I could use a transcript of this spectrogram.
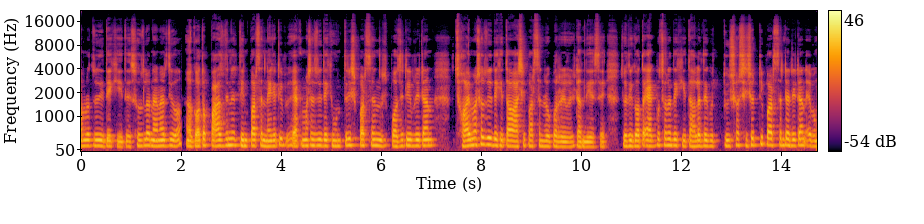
আমরা যদি দেখি, তো সুজলন এনার্জিও গত পাঁচ দিনে তিন পার্সেন্ট নেগেটিভ এক মাসে যদি দেখি উনত্রিশ পার্সেন্ট পজিটিভ রিটার্ন ছয় মাসেও যদি দেখি তাও আশি পার্সেন্টের উপর রিটার্ন দিয়েছে। যদি গত এক বছরে দেখি তাহলে দেখব দুইশো ছেষট্টি পার্সেন্টের রিটার্ন এবং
